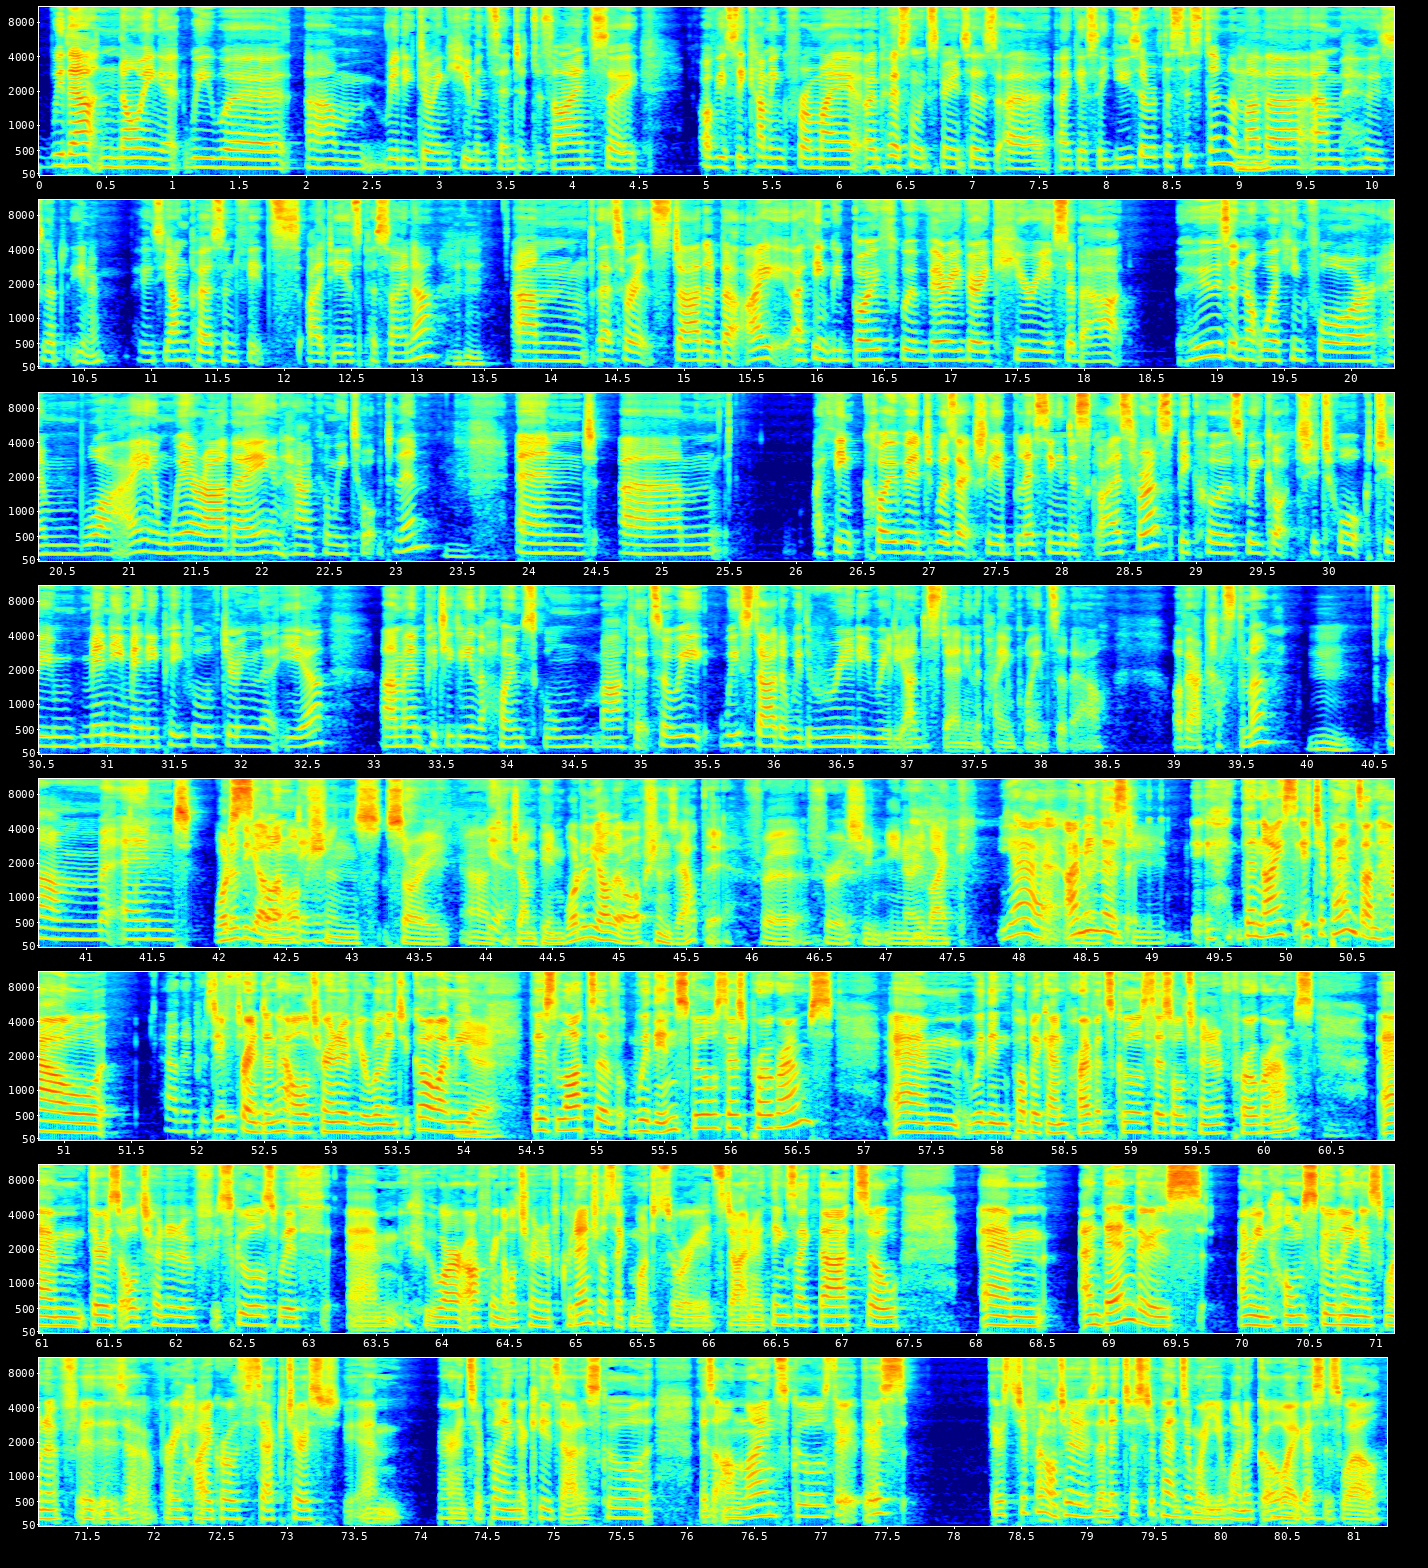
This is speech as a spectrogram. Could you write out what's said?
without knowing it, we were um, really doing human centered design. So, obviously, coming from my own personal experience as, a, I guess, a user of the system, a mother um, who's got, you know, whose young person fits ideas persona. Um, that's where it started. But I, I think we both were very, very curious about who is it not working for and why and where are they and how can we talk to them. And um, I think COVID was actually a blessing in disguise for us because we got to talk to many, many people during that year. Um, and particularly in the homeschool market, so we we started with really, really understanding the pain points of our of our customer, um, and What are the other options? Sorry uh, Yeah. to jump in. What are the other options out there for for a student? You know, like Yeah, I you mean, know, there's you- the nice. It depends on how how they present. different and how alternative you're willing to go. I mean, Yeah. there's lots of within schools. There's programs, um, within public and private schools. There's alternative programs. Um, there's alternative schools with um, who are offering alternative credentials like Montessori and Steiner, things like that. So, um, and then there's, I mean, homeschooling is one of it is a very high growth sector. Um, parents are pulling their kids out of school. There's online schools. There, there's there's different alternatives, and it just depends on where you want to go, I guess, as well.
